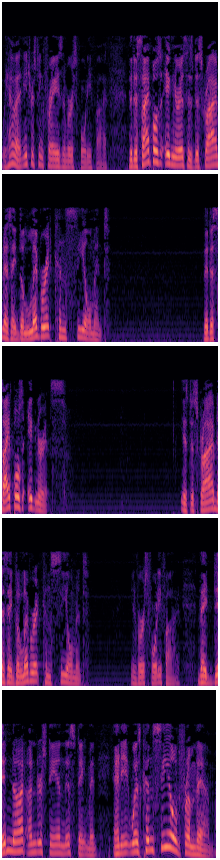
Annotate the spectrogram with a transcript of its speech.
we have an interesting phrase in verse 45. The disciples' ignorance is described as a deliberate concealment. The disciples' ignorance is described as a deliberate concealment in verse 45. They did not understand this statement, and it was concealed from them.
